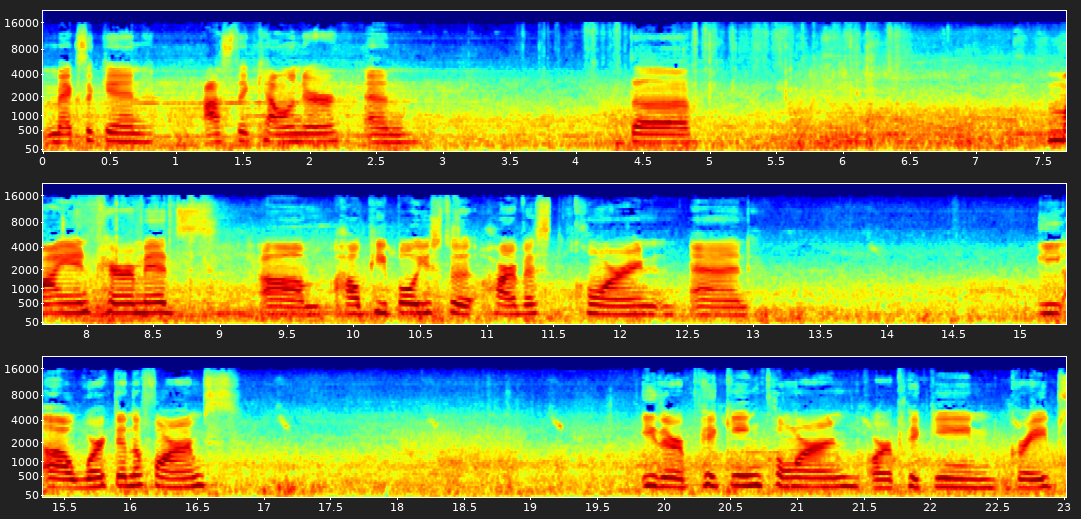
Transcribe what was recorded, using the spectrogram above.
Mexican Aztec calendar and the Mayan pyramids um, how people used to harvest corn and uh, worked in the farms either picking corn or picking grapes.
